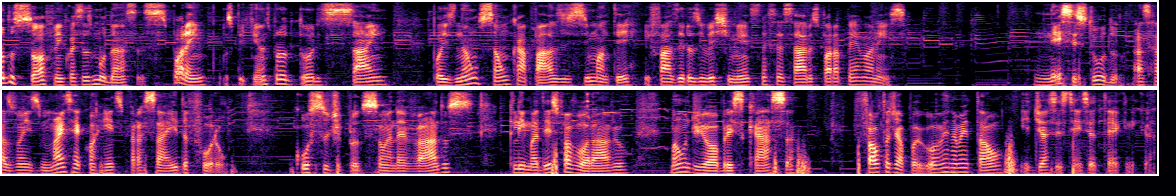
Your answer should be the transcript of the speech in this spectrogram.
Todos sofrem com essas mudanças, porém, os pequenos produtores saem pois não são capazes de se manter e fazer os investimentos necessários para a permanência. Nesse estudo, as razões mais recorrentes para a saída foram custos de produção elevados, clima desfavorável, mão de obra escassa, falta de apoio governamental e de assistência técnica.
